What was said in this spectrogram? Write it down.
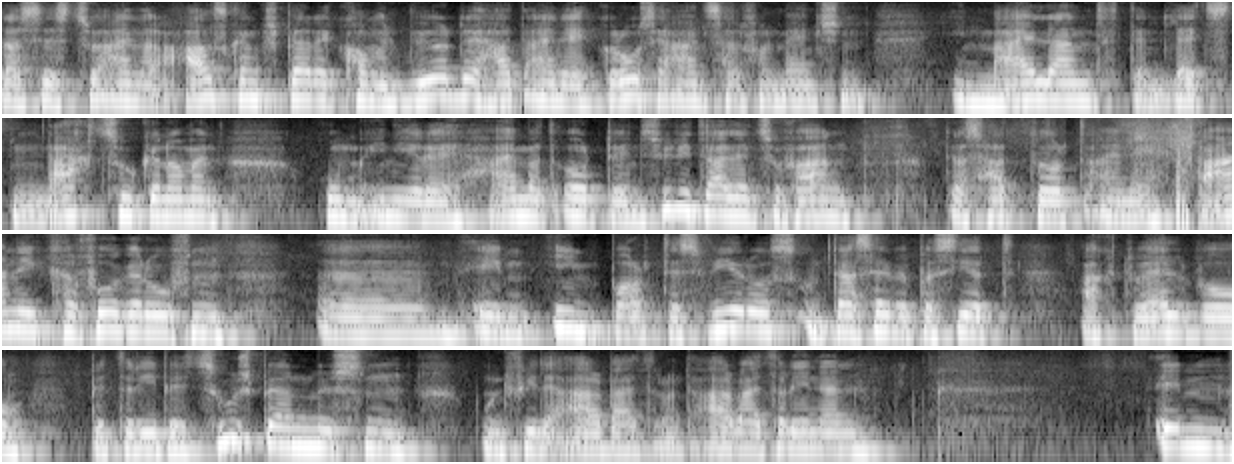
dass es zu einer Ausgangssperre kommen würde, hat eine große Anzahl von Menschen in Mailand den letzten Nachtzug genommen, um in ihre Heimatorte in Süditalien zu fahren. Das hat dort eine Panik hervorgerufen, äh, eben Import des Virus. Und dasselbe passiert aktuell, wo Betriebe zusperren müssen und viele Arbeiter und Arbeiterinnen eben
